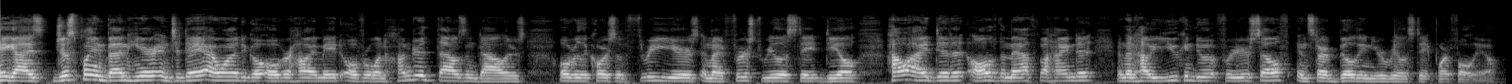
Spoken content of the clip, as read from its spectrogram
Hey guys, just plain Ben here, and today I wanted to go over how I made over $100,000 over the course of three years in my first real estate deal, how I did it, all of the math behind it, and then how you can do it for yourself and start building your real estate portfolio.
